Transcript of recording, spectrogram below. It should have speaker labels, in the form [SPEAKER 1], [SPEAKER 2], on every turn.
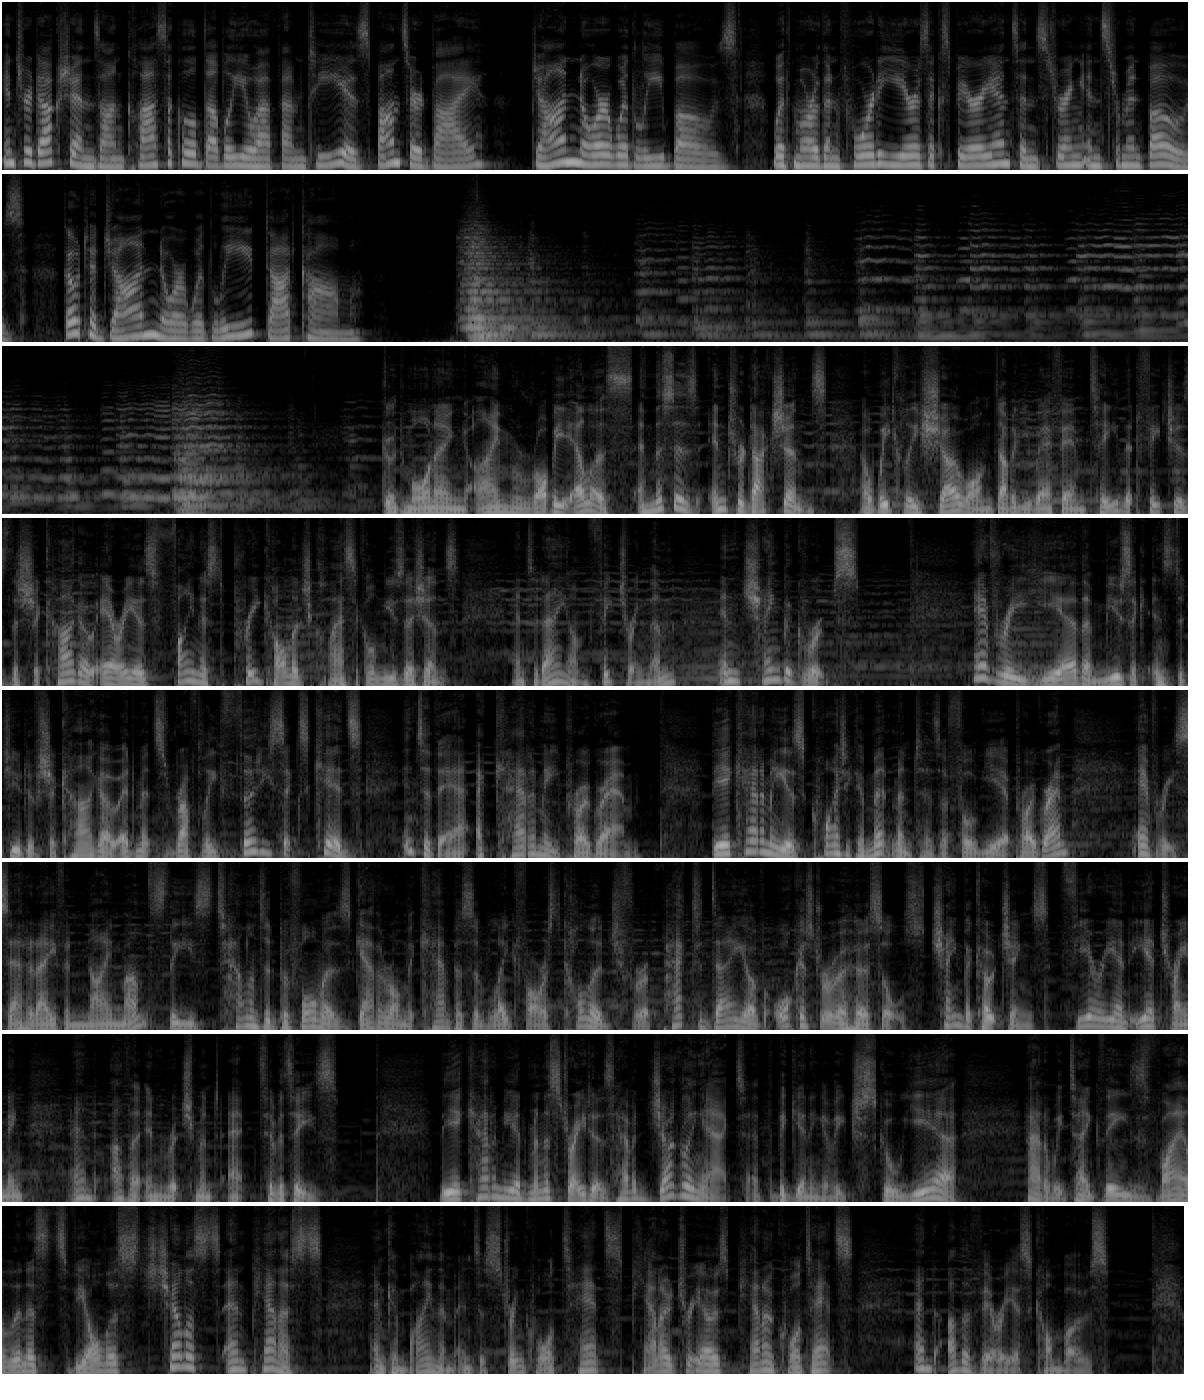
[SPEAKER 1] Introductions on Classical WFMT is sponsored by John Norwood Lee Bows. With more than 40 years' experience in string instrument bows, go to johnnorwoodlee.com.
[SPEAKER 2] Good morning, I'm Robbie Ellis, and this is Introductions, a weekly show on WFMT that features the Chicago area's finest pre college classical musicians. And today I'm featuring them in chamber groups. Every year, the Music Institute of Chicago admits roughly 36 kids into their Academy program. The Academy is quite a commitment as a full year program Every Saturday for nine months, these talented performers gather on the campus of Lake Forest College for a packed day of orchestra rehearsals, chamber coachings, theory and ear training, and other enrichment activities. The Academy administrators have a juggling act at the beginning of each school year. How do we take these violinists, violists, cellists, and pianists and combine them into string quartets, piano trios, piano quartets, and other various combos?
